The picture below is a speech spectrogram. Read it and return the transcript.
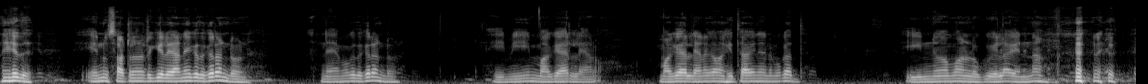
නේද? එනු සටනට කියලා යනකද කරන්න ඕන? නෑමකද කරන්න ඕන? හිමි මගෑරල යනවා. මගෑල් යනකම හිතාගෙන නමකක්ද ඉන්නවමන් ලොකු වෙලා එන්නම්.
